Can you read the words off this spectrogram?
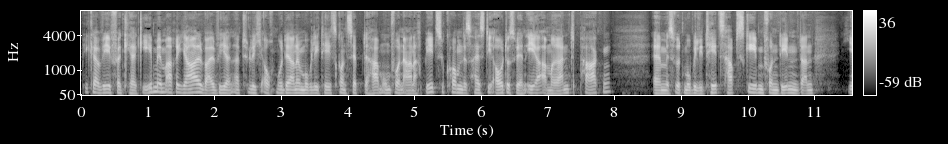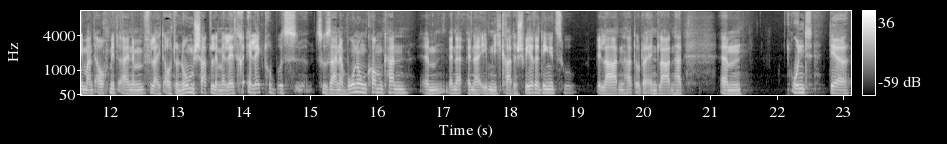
Pkw-Verkehr geben im Areal, weil wir natürlich auch moderne Mobilitätskonzepte haben, um von A nach B zu kommen. Das heißt, die Autos werden eher am Rand parken. Ähm, es wird Mobilitätshubs geben, von denen dann jemand auch mit einem vielleicht autonomen Shuttle im Elektrobus zu seiner Wohnung kommen kann, ähm, wenn, er, wenn er eben nicht gerade schwere Dinge zu beladen hat oder entladen hat. Ähm, und der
